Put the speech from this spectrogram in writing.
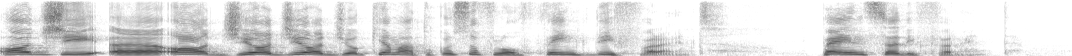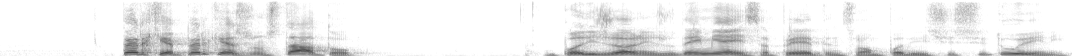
Oggi, eh, oggi, oggi, oggi ho chiamato questo flow Think Different, pensa differente. Perché? Perché sono stato un po' di giorni su dei miei, sapete, insomma, un po' di vicissitudini,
